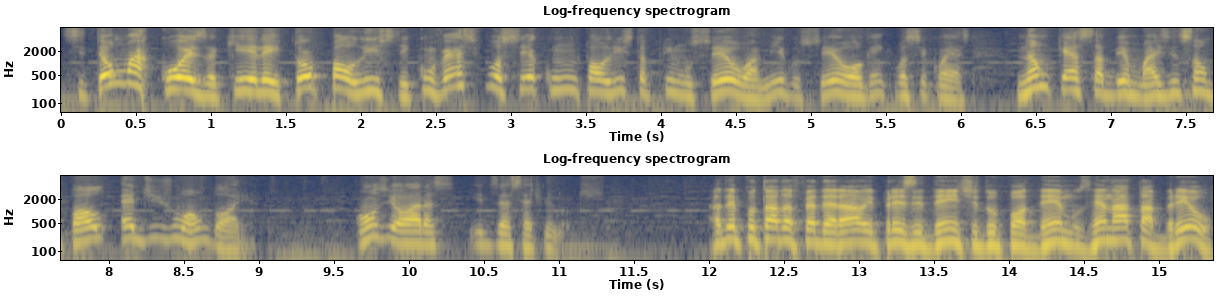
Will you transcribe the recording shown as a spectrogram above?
se tem uma coisa que eleitor paulista, e converse você com um paulista primo seu, amigo seu, alguém que você conhece, não quer saber mais em São Paulo, é de João Dória. 11 horas e 17 minutos. A deputada federal e presidente do Podemos, Renata Abreu,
